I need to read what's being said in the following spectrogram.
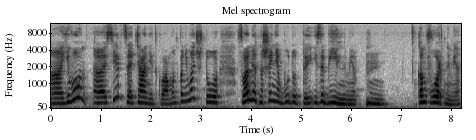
а, его а, сердце тянет к вам, он понимает, что с вами отношения будут изобильными, комфортными,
